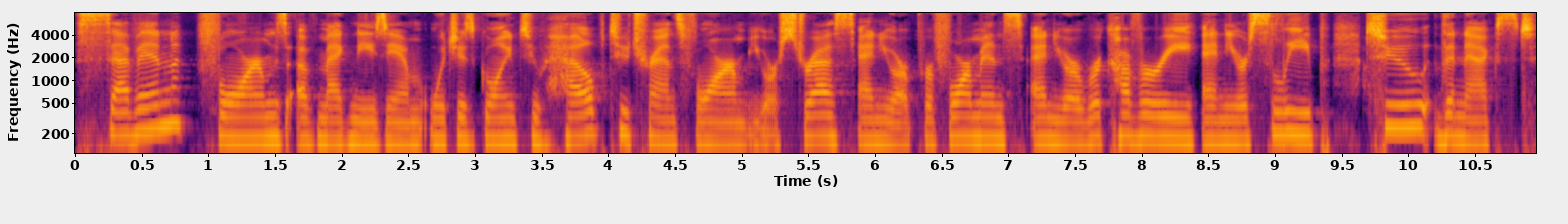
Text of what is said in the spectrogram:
seven forms of magnesium, which is going to help to transform your stress and your performance and your recovery and your sleep to the next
